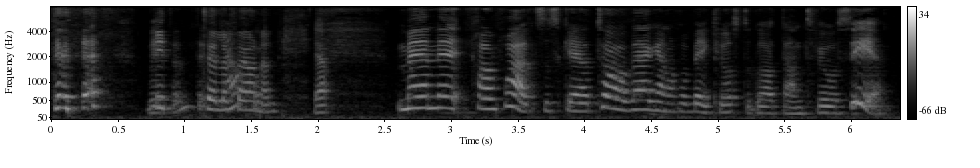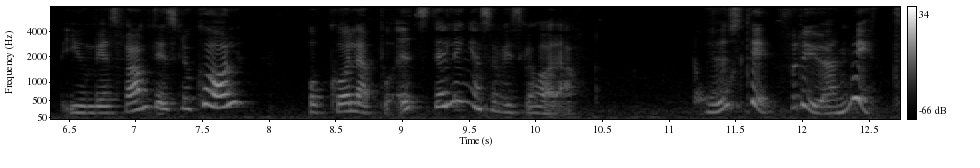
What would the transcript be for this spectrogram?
Vet I inte. kanske. telefonen? Ja. Men eh, framförallt så ska jag ta vägarna förbi Klostergatan 2C, Ljungbyheds framtidslokal och kolla på utställningen som vi ska ha där. Just det, för det är ju Anette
